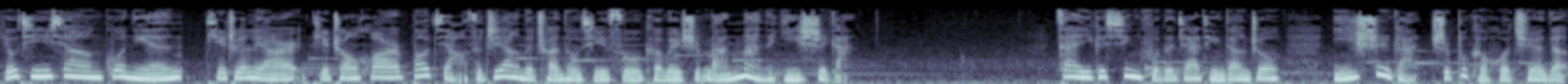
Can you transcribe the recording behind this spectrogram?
尤其像过年贴春联儿、贴窗花、包饺子这样的传统习俗，可谓是满满的仪式感。在一个幸福的家庭当中，仪式感是不可或缺的。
